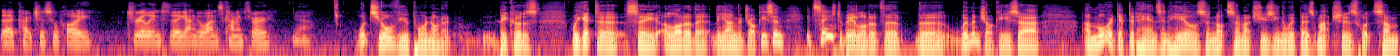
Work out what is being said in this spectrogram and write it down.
the coaches will probably drill into the younger ones coming through. Yeah. What's your viewpoint on it? Because we get to see a lot of the, the younger jockeys, and it seems to be a lot of the, the women jockeys are, are more adept at hands and heels and not so much using the whip as much as what some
